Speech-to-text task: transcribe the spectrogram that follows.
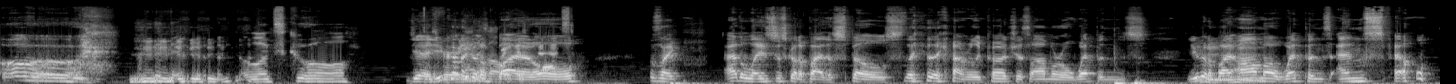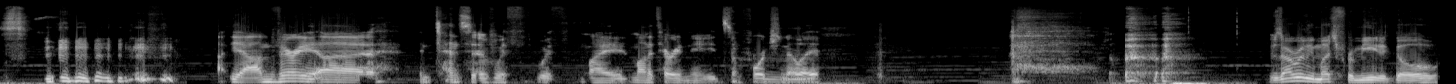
oh, it looks cool. Yeah, That's you kind very of gotta buy it all. It's like Adelaide's just gotta buy the spells. They, they can't really purchase armor or weapons. You gotta buy Mhm. armor, weapons, and spells. Yeah, I'm very uh, intensive with with my monetary needs, unfortunately. There's not really much for me to go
